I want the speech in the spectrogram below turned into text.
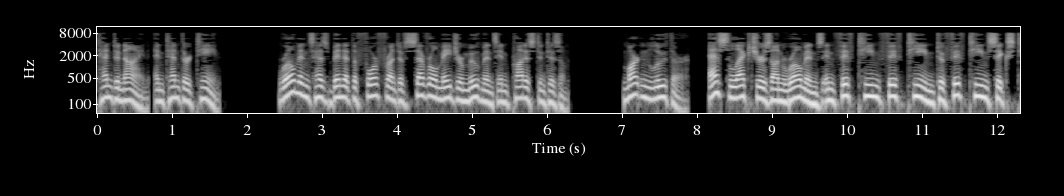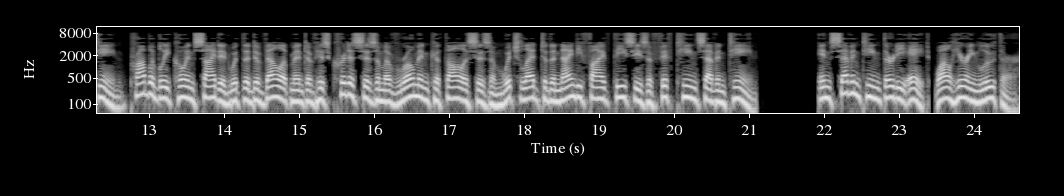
10-9, and 10-13. Romans has been at the forefront of several major movements in Protestantism. Martin Luther's lectures on Romans in 1515–1516 probably coincided with the development of his criticism of Roman Catholicism which led to the 95 Theses of 1517. In 1738, while hearing Luther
